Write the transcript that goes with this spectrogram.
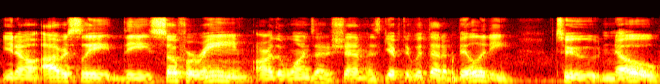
you know, obviously the Sopharim are the ones that Hashem has gifted with that ability to know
